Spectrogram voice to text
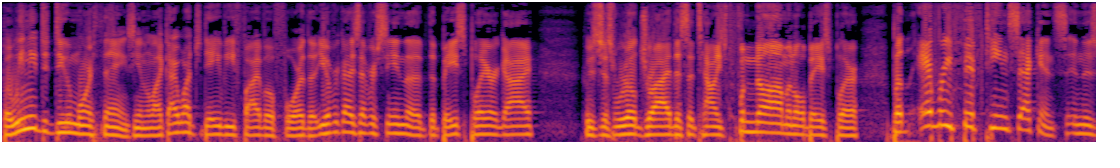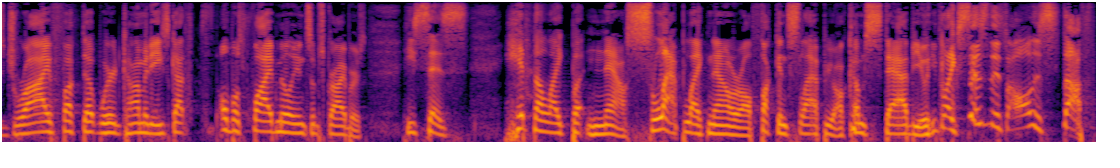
But we need to do more things. You know, like I watch Davie five oh four. The you ever guys ever seen the the bass player guy who's just real dry, this Italian he's phenomenal bass player. But every fifteen seconds in this dry, fucked up weird comedy, he's got almost five million subscribers. He says hit the like button now, slap like now, or I'll fucking slap you, I'll come stab you. He like says this all this stuff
